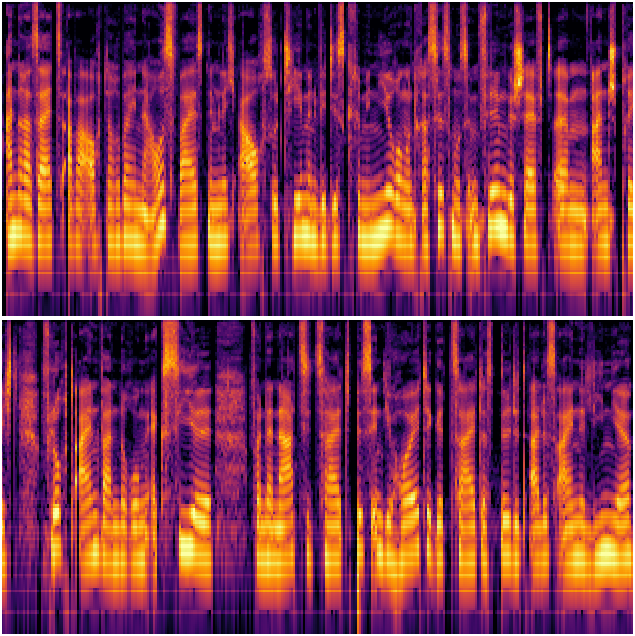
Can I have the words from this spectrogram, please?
Andererseits aber auch darüber hinaus weist, nämlich auch so Themen wie Diskriminierung und Rassismus im Filmgeschäft ähm, anspricht. Flucht, Einwanderung, Exil von der Nazizeit bis in die heutige Zeit. Das bildet alles eine Linie.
